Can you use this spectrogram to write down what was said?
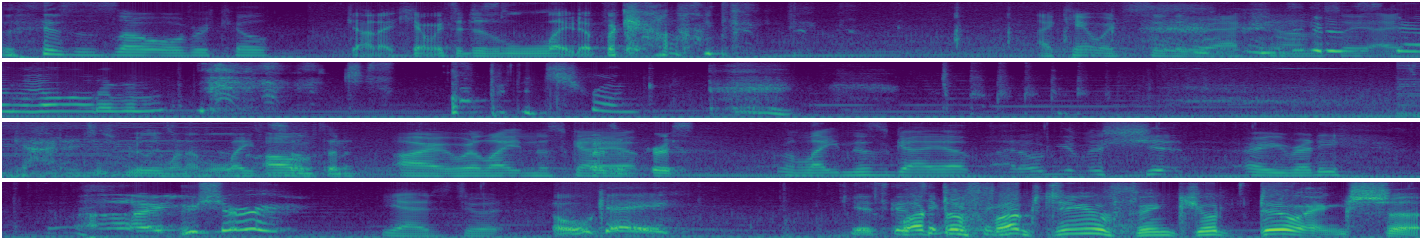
this is so overkill. God, I can't wait to just light up a cop. I can't wait to see the reaction. I'm gonna I, scare the hell out of him. just open the trunk. God, I just really want to light oh, something. all right, we're lighting this guy As a up. person. We're lighting this guy up. I don't give a shit. Are you ready? Uh, are you sure? Yeah, just do it. Okay. Yeah, it's What the me a second. fuck do you think you're doing, sir?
